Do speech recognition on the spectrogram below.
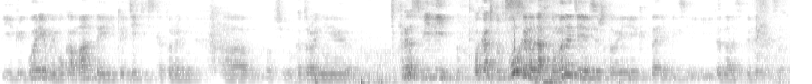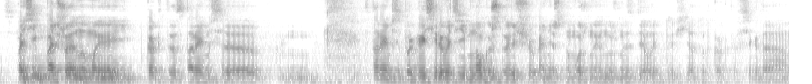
и Григорием, и его командой, и той деятельностью, которую они, а, в общем, которую они развели пока что в двух городах, но мы надеемся, что и когда-нибудь до нас доберется. Спасибо большое, но мы как-то стараемся стараемся прогрессировать, и много что еще, конечно, можно и нужно сделать. То есть я тут как-то всегда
